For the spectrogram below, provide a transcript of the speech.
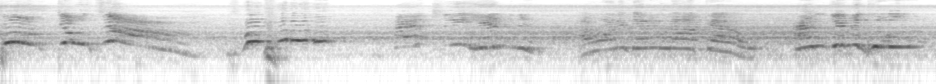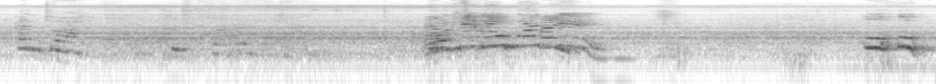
Boom, doza. I actually hit it. I want to get a knockout. I'm gonna go and drive. Just drive. Oh, I'm it's getting still working. working. Oh,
